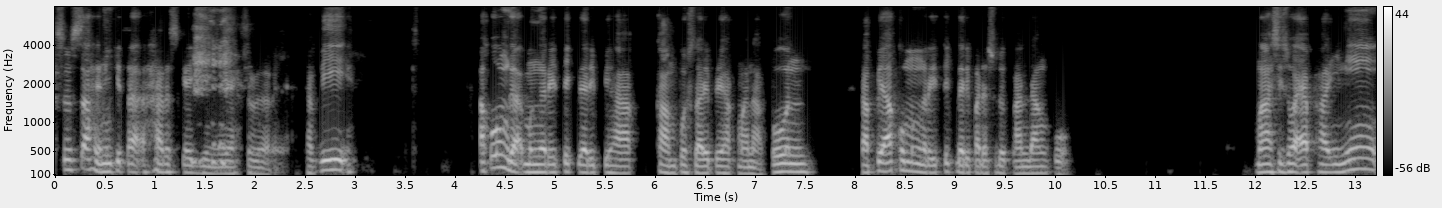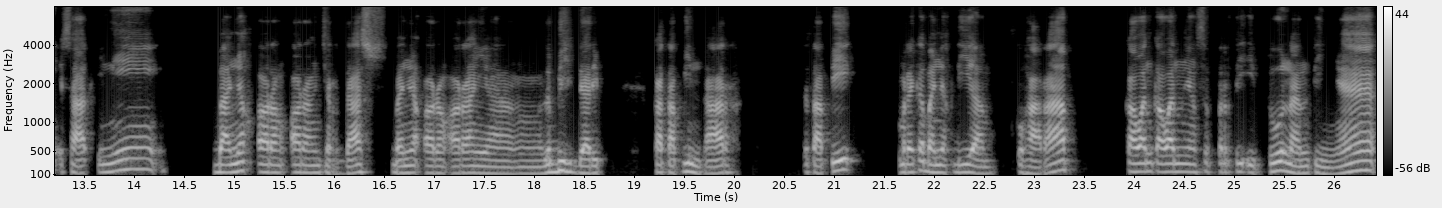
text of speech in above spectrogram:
Susah ini kita harus kayak gini ya sebenarnya. Tapi aku nggak mengeritik dari pihak kampus dari pihak mana pun, tapi aku mengeritik daripada sudut pandangku. Mahasiswa FH ini saat ini banyak orang-orang cerdas, banyak orang-orang yang lebih dari kata pintar, tetapi mereka banyak diam. Kuharap kawan-kawan yang seperti itu nantinya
